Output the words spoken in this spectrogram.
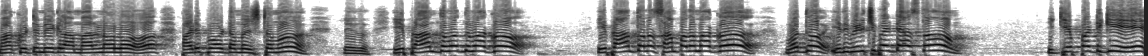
మా కుటుంబీకులు ఆ మరణంలో పడిపోవటం ఇష్టము లేదు. ఈ ప్రాంతం వద్దు మాకు. ఈ ప్రాంతంలో సంపద మాకు వద్దు. ఇది విడిచిపెట్టేస్తాం. ఇప్పటికీ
